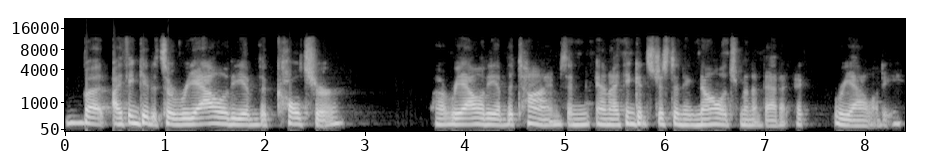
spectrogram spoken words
but I think it, it's a reality of the culture, a reality of the times, and and I think it's just an acknowledgement of that uh, reality.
